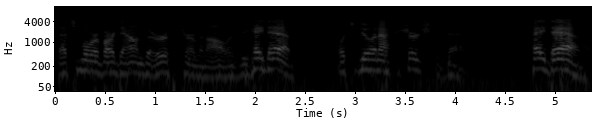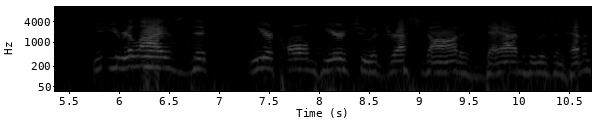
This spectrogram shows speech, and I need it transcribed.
That's more of our down to earth terminology. Hey, dad, what you doing after church today? Hey, dad, you, you realize that we are called here to address God as dad who is in heaven?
